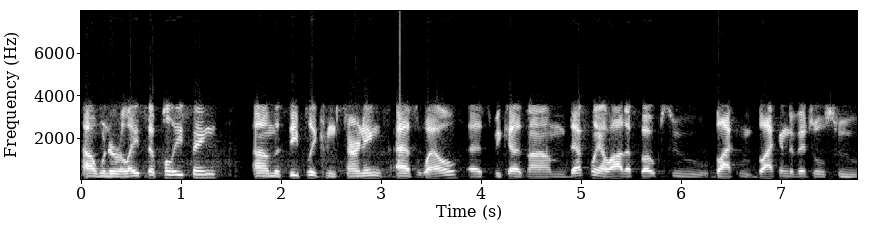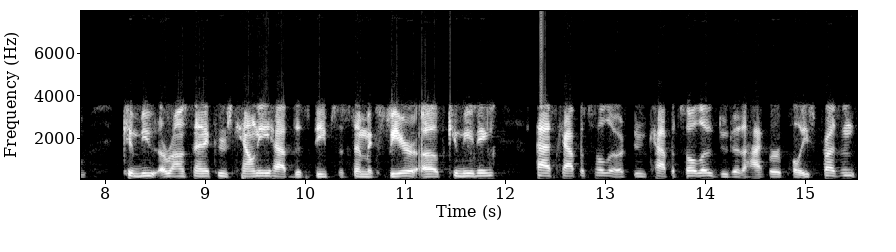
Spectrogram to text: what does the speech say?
uh, when it relates to policing um, is deeply concerning as well. It's because um, definitely a lot of folks who black black individuals who commute around Santa Cruz County have this deep systemic fear of commuting past Capitola or through Capitola due to the hyper police presence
